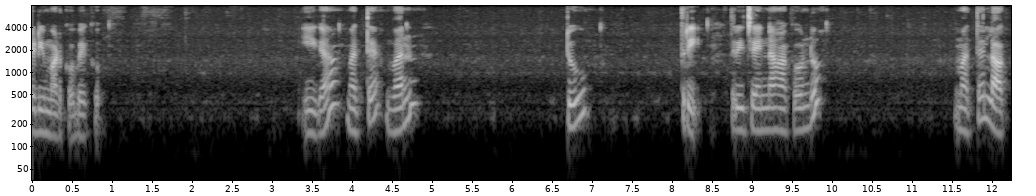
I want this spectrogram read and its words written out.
ರೆಡಿ ಮಾಡ್ಕೋಬೇಕು. ಈಗ ಮತ್ತೆ ಒನ್ ಟೂ ತ್ರೀ ತ್ರೀ ಚೈನ್ನ ಹಾಕ್ಕೊಂಡು ಮತ್ತೆ ಲಾಕ್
